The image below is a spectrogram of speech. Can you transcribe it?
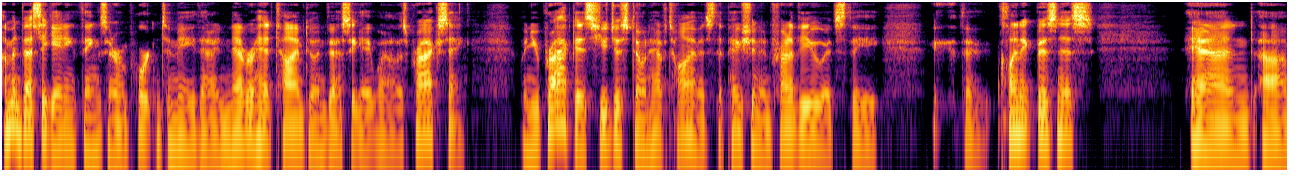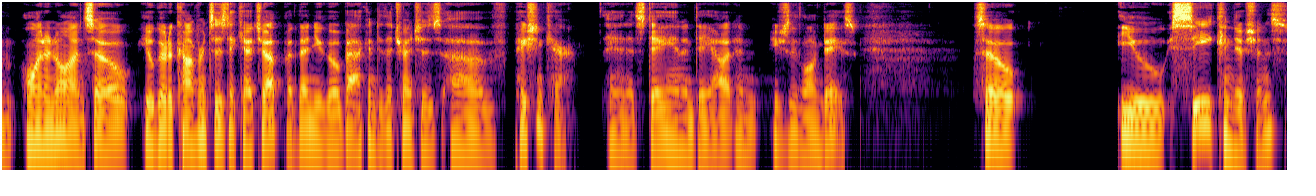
I'm investigating things that are important to me that I never had time to investigate while I was practicing. When you practice, you just don't have time. It's the patient in front of you. It's the the clinic business, and um, on and on. So you'll go to conferences to catch up, but then you go back into the trenches of patient care, and it's day in and day out, and usually long days. So you see conditions,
